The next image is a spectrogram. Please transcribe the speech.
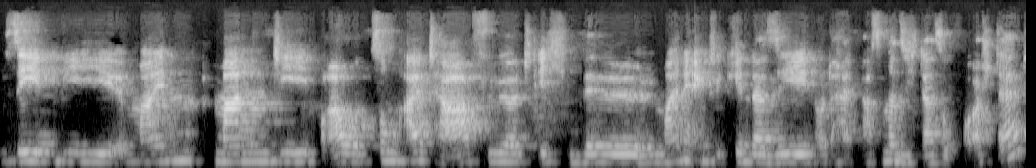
sehen, wie mein Mann die Braut zum Altar führt. Ich will meine Enkelkinder sehen und halt, was man sich da so vorstellt.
